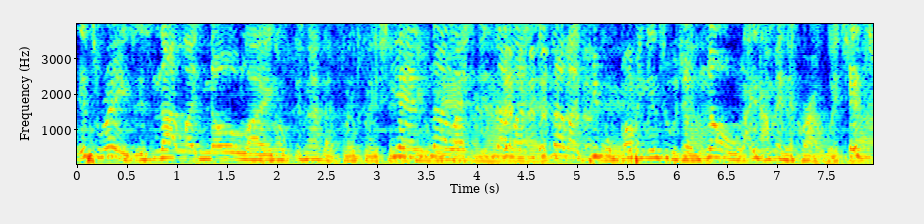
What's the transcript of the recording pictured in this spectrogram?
It's rage. It's not like no like. No, it's not that play play shit. Yeah, that it's people not like talking it's about. not like it's not like people bumping into each other. No, like it's I'm in the crowd with y'all. it's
